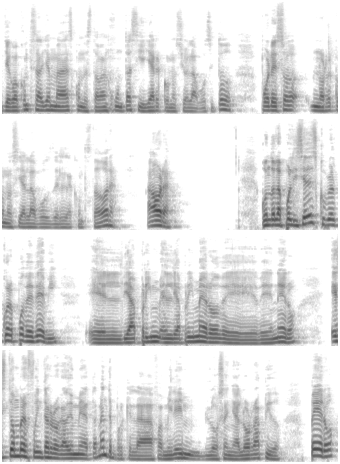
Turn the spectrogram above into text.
llegó a contestar llamadas cuando estaban juntas y ella reconoció la voz y todo. Por eso no reconocía la voz de la contestadora. Ahora, cuando la policía descubrió el cuerpo de Debbie el día, el día primero de, de enero, este hombre fue interrogado inmediatamente porque la familia lo señaló rápido. Pero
